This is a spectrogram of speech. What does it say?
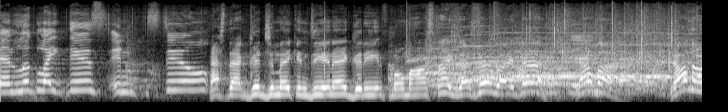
and look like this and still. That's that good Jamaican DNA, good eating from Omaha Steaks. That's it right there. Y'all. Y'all know,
